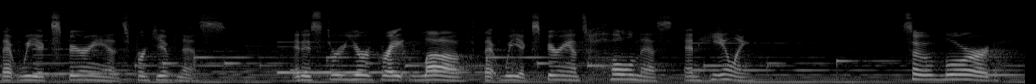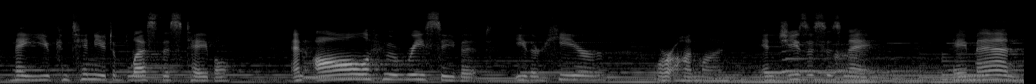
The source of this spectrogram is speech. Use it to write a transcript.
that we experience forgiveness. It is through your great love that we experience wholeness and healing. So, Lord, may you continue to bless this table and all who receive it, either here or online. In Jesus' name, amen.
